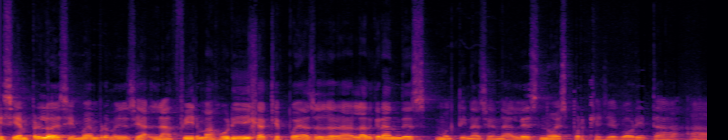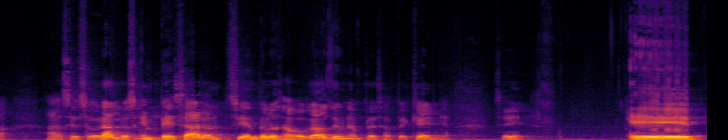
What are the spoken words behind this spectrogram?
y siempre lo decimos en broma, yo decía, la firma jurídica que puede asesorar las grandes multinacionales no es porque llegó ahorita a, a asesorarlos. Empezaron siendo los abogados de una empresa pequeña. ¿sí? Eh,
